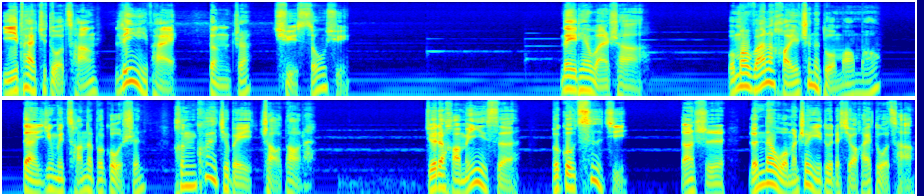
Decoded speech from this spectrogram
一派去躲藏，另一派等着去搜寻。那天晚上，我们玩了好一阵的躲猫猫，但因为藏得不够深，很快就被找到了，觉得好没意思，不够刺激。当时轮到我们这一队的小孩躲藏。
